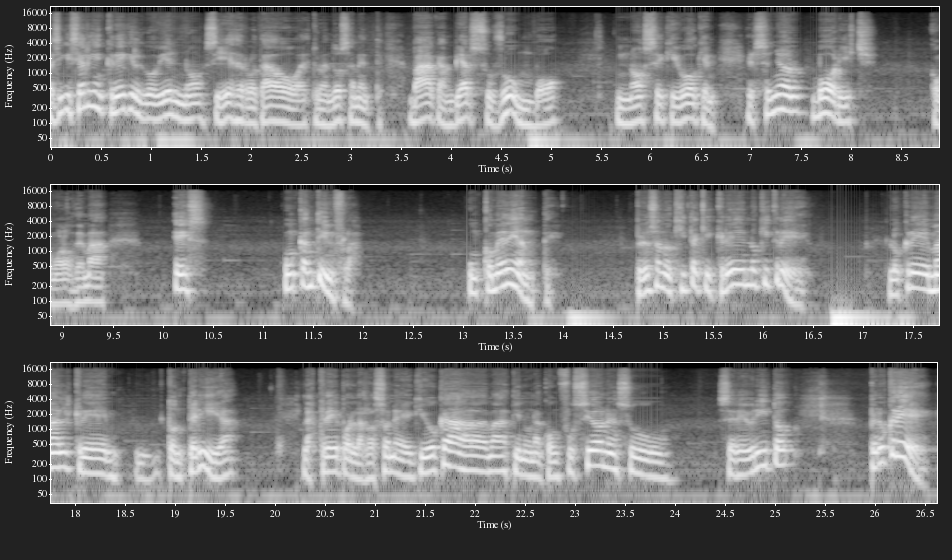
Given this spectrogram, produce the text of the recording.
Así que si alguien cree que el gobierno, si es derrotado estruendosamente, va a cambiar su rumbo, no se equivoquen. El señor Boric, como los demás, es un cantinfla, un comediante. Pero eso no quita que cree en lo que cree. Lo cree mal, cree tontería, las cree por las razones equivocadas, además tiene una confusión en su cerebrito, pero cree,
